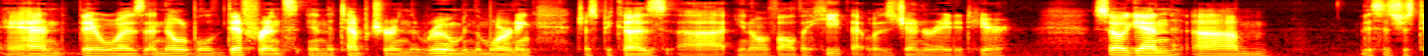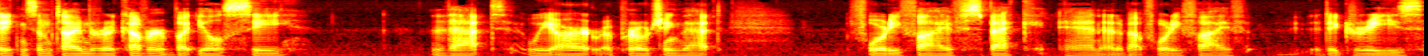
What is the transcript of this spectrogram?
And there was a notable difference in the temperature in the room in the morning just because, uh, you know, of all the heat that was generated here. So again, um, this is just taking some time to recover, but you'll see that we are approaching that 45 spec and at about 45 degrees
